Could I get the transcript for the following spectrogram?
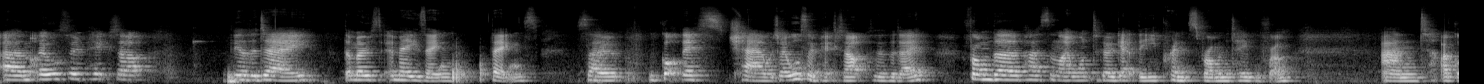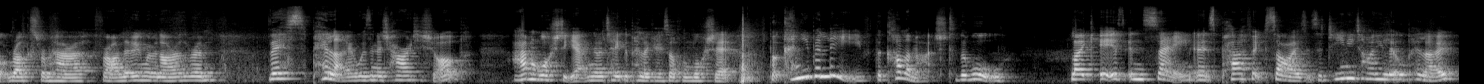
Um, I also picked up the other day the most amazing things. So we've got this chair, which I also picked up the other day from the person I want to go get the prints from and the table from. And I've got rugs from her for our living room and our other room. This pillow was in a charity shop I haven't washed it yet. I'm going to take the pillowcase off and wash it. But can you believe the colour match to the wall? Like, it is insane and it's perfect size. It's a teeny tiny little pillow.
